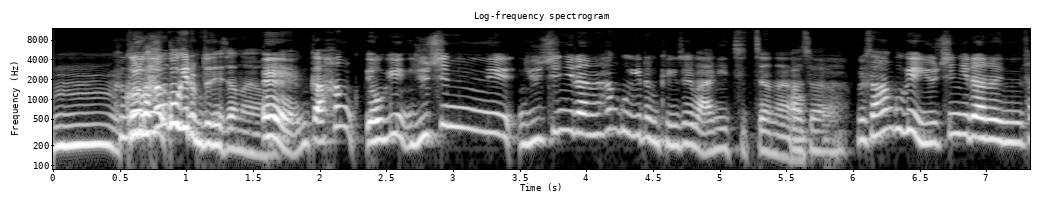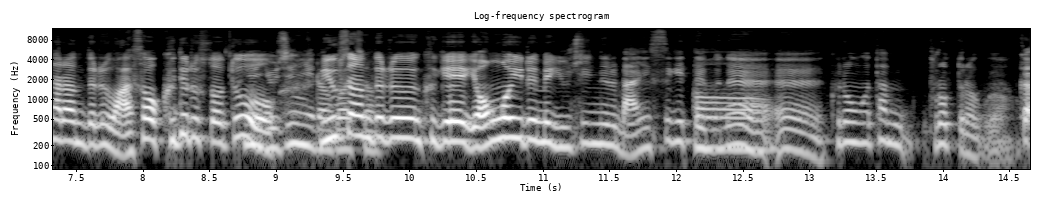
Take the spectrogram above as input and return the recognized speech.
음. 그거는- 한국 이름도 되잖아요. 네, 그러니까 한, 여기 유진 유진이라는 한국 이름 굉장히 많이 짓잖아요. 맞아요. 그래서 한국에 유진이라는 사람들은 와서 그대로 써도 유진이라고 미국 하죠. 사람들은 그게 영어 이름에 유진을 많이 쓰기 때문에 어. 예, 그런 건참 부럽더라고요. 그러니까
